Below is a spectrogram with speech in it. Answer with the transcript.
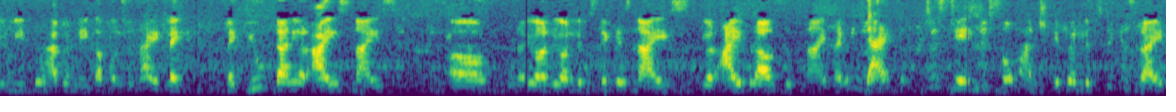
you need to have your makeup also right. Like like you've done your eyes nice, uh, you know your your lipstick is nice, your eyebrows look nice. I mean that just changes so much. If your lipstick is right,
